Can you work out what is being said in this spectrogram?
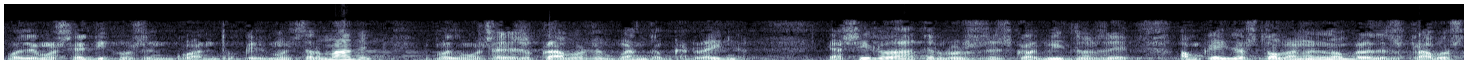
Podemos ser hijos en cuanto que es nuestra madre y podemos ser esclavos en cuanto que reina. Y así lo hacen los esclavitos de, aunque ellos toman el nombre de esclavos,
